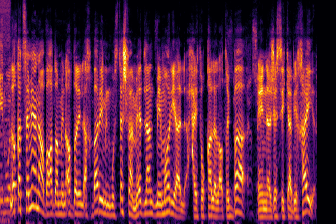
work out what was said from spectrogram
لقد سمعنا بعضا من أفضل الأخبار من مستشفى ميدلاند ميموريال حيث قال الأطباء إن جيسيكا بخير.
